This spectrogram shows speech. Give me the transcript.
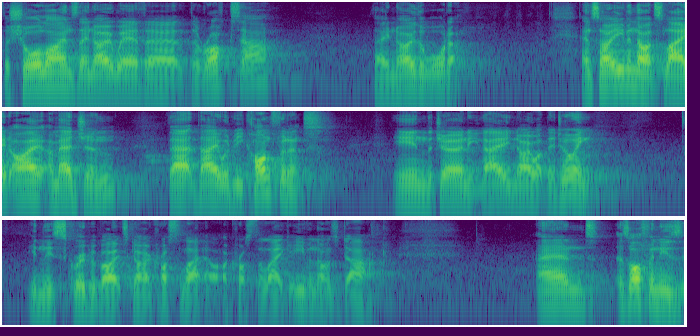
the shorelines, they know where the, the rocks are, they know the water. And so, even though it's late, I imagine that they would be confident in the journey. They know what they're doing in this group of boats going across the lake, uh, across the lake even though it's dark. And as often is,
